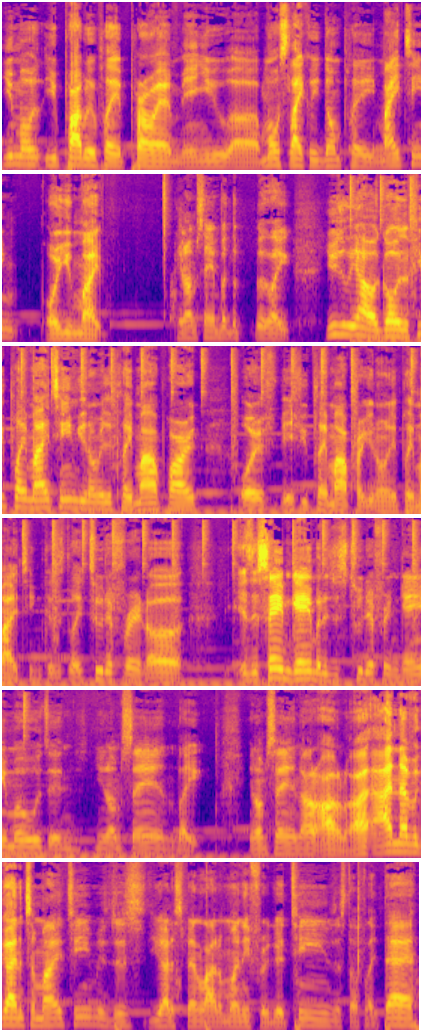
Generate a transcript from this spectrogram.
you most you probably play pro am and you uh most likely don't play my team or you might. You know what I'm saying? But the, the like usually how it goes, if you play my team, you don't really play my park, or if if you play my park, you don't really play my team because it's like two different uh it's the same game, but it's just two different game modes, and you know what I'm saying? Like you know what I'm saying? I don't, I don't know. I, I never got into my team. It's just you got to spend a lot of money for good teams and stuff like that.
